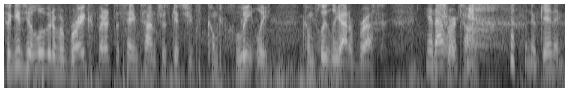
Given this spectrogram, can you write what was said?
So it gives you a little bit of a break, but at the same time just gets you completely, completely out of breath yeah, in that a short worked. time. no kidding.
